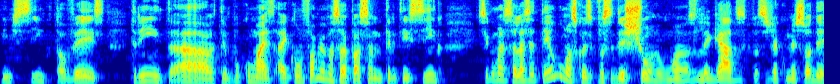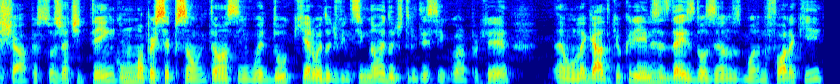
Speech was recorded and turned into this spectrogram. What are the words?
25, talvez, 30, ah, tem um pouco mais. Aí conforme você vai passando 35, você começa a olhar, você tem algumas coisas que você deixou, alguns legados que você já começou a deixar. As pessoas já te têm como uma percepção. Então, assim, o Edu, que era o Edu de 25, não é o Edu de 35 agora, porque é um legado que eu criei nesses 10, 12 anos morando fora que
